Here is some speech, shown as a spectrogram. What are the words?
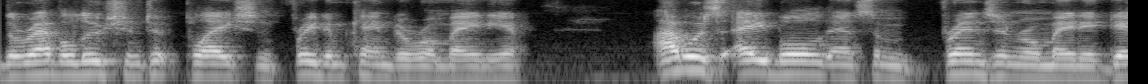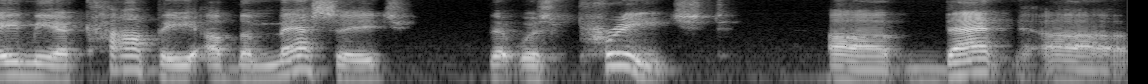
the revolution took place and freedom came to Romania, I was able, and some friends in Romania gave me a copy of the message that was preached uh, that uh,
